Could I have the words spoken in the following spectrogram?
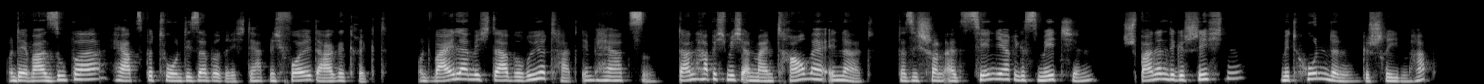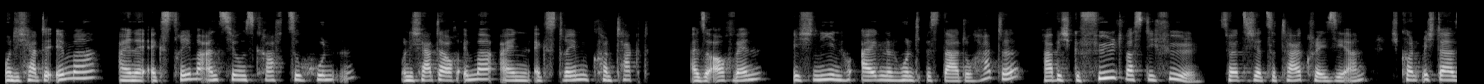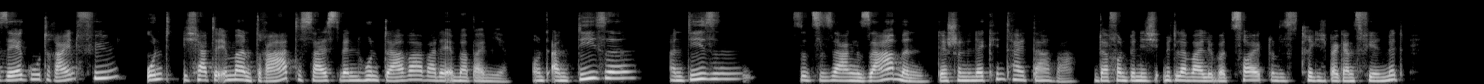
Und der war super herzbetont, dieser Bericht. Der hat mich voll da gekriegt. Und weil er mich da berührt hat im Herzen, dann habe ich mich an meinen Traum erinnert dass ich schon als zehnjähriges Mädchen spannende Geschichten mit Hunden geschrieben habe. Und ich hatte immer eine extreme Anziehungskraft zu Hunden. Und ich hatte auch immer einen extremen Kontakt. Also auch wenn ich nie einen eigenen Hund bis dato hatte, habe ich gefühlt, was die fühlen. Das hört sich jetzt total crazy an. Ich konnte mich da sehr gut reinfühlen und ich hatte immer einen Draht. Das heißt, wenn ein Hund da war, war der immer bei mir. Und an diese, an diesen sozusagen Samen, der schon in der Kindheit da war. Und davon bin ich mittlerweile überzeugt und das kriege ich bei ganz vielen mit,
